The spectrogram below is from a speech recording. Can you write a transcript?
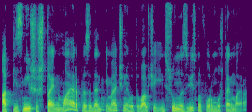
А пізніше Штайнмаєр, президент Німеччини, готував ще і сумно, звісно, формулу Штайнмаєра.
